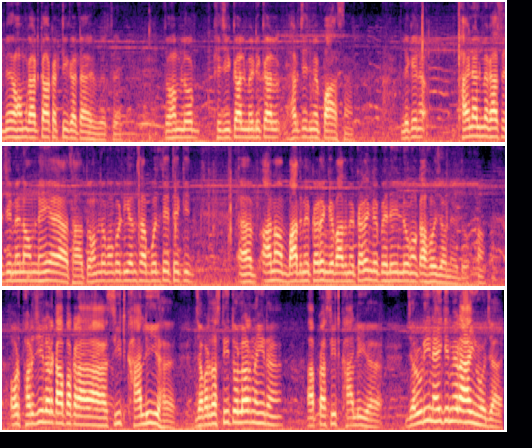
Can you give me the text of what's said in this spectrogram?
में होमगार्ड का कट्टी कटाए हुए थे। तो हम लोग फ़िज़िकल मेडिकल हर चीज़ में पास हैं। लेकिन फाइनल मेघा सूची में नाम नहीं आया था। तो हम लोगों को डीएम साहब बोलते थे कि आना, बाद में करेंगे, बाद में करेंगे, पहले इन लोगों का हो जाने दो। और फर्जी लड़का पकड़ाया है, सीट खाली है। ज़बरदस्ती तो लड़ नहीं रहे आपका सीट खाली है। ज़रूरी नहीं कि मेरा ही हो जाए।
